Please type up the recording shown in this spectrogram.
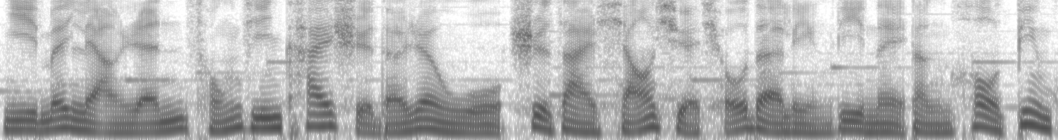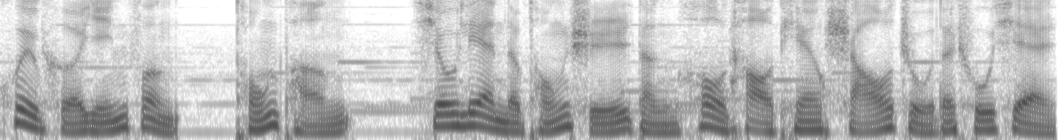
你们两人从今开始的任务是在小雪球的领地内等候，并会和银凤、铜鹏修炼的同时等候昊天少主的出现，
